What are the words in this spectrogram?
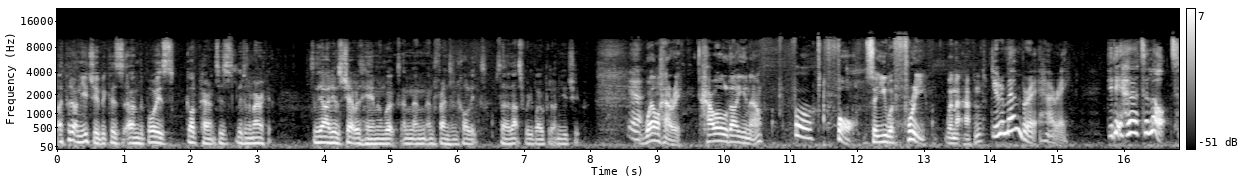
I put it on YouTube because um, the boy's godparents is, lives in America. So the idea was to share it with him and, works, and, and, and friends and colleagues. So that's really why we put it on YouTube. Yeah. Well, Harry, how old are you now? Four. Four. So you were free when that happened. Do you remember it, Harry? Did it hurt a lot?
